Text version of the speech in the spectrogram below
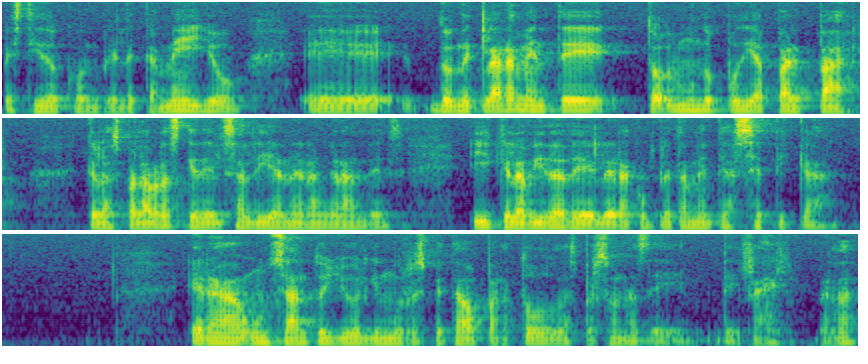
vestido con piel de camello, eh, donde claramente todo el mundo podía palpar que las palabras que de él salían eran grandes y que la vida de él era completamente ascética era un santo y alguien muy respetado para todas las personas de, Israel, ¿verdad?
